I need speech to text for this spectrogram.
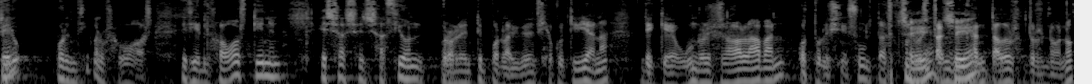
pero por encima de los abogados. Es decir, los abogados tienen esa sensación, probablemente por la vivencia cotidiana, de que unos les hablaban, otros les insultan, unos están encantados, otros no, ¿no?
